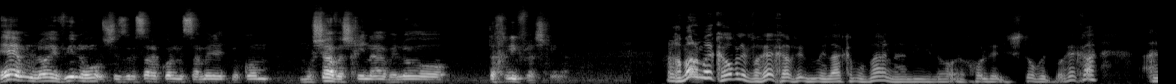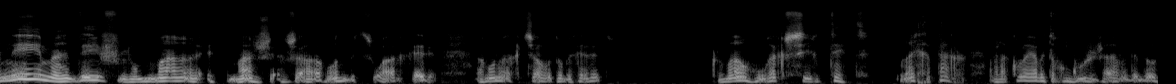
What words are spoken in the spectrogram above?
הם לא הבינו שזה בסך הכל מסמל את מקום מושב השכינה ולא תחליף לשכינה. הרמב"ן אומר קרוב לדבריך, וממילא כמובן אני לא יכול לסתור את דבריך, אני מעדיף לומר את מה שעשה אהרון בצורה אחרת. אהרון רק צר אותו בחרת. כלומר, הוא רק שרטט, אולי חתך, אבל הכל היה בתוך גוש האב הגדול.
